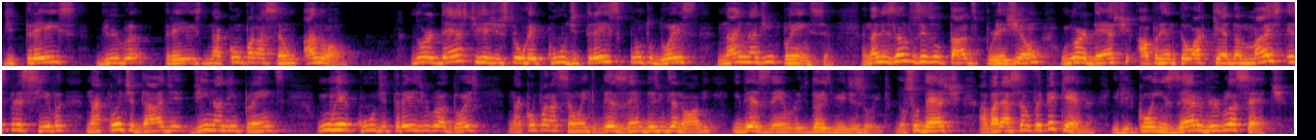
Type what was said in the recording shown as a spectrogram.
de 3,3 na comparação anual. Nordeste registrou recuo de 3,2 na inadimplência. Analisando os resultados por região, o Nordeste apresentou a queda mais expressiva na quantidade de inadimplentes, um recuo de 3,2 na comparação entre dezembro de 2019 e dezembro de 2018. No Sudeste, a variação foi pequena e ficou em 0,7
